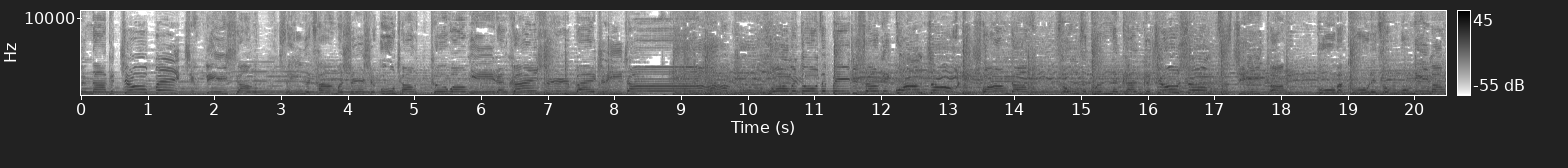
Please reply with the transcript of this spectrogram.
着那个就北京理想。岁月苍茫，世事无常，渴望依然还是白纸一张。我们都在北京、上海、广州里闯荡，从此困难坎坷就剩自己扛，不怕苦累，从不迷茫，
